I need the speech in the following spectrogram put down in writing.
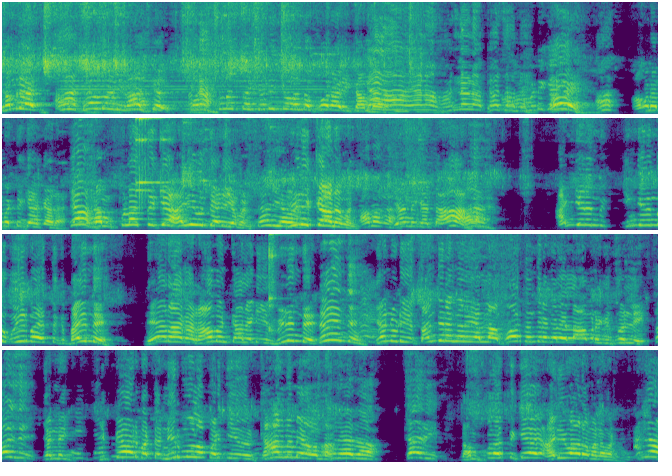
கம்ராட் சாமானி ராஸ்கல் அவன் குலத்தை கெடுக்க வந்த போராளி கம்ராட் தேடியவன். இழுக்கானவன். ஏன்னு கேட்டா அங்கிருந்து இங்கிருந்து உயிர் பயத்துக்கு பயந்து நேராக ராமன் காலடியில் விழுந்து விழுந்து. என்னுடைய தந்திரங்களை எல்லாம் போர் தந்திரங்களை எல்லாம் அவனுக்கு சொல்லி சொல்லு. என்னை இப்பேற்பட்ட நிர்மூலப்படுத்தியதற்கு காரணமே அவன் தான் சரி. நம் குலத்துக்கே அழிவானவன் அவன் அண்ணா.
